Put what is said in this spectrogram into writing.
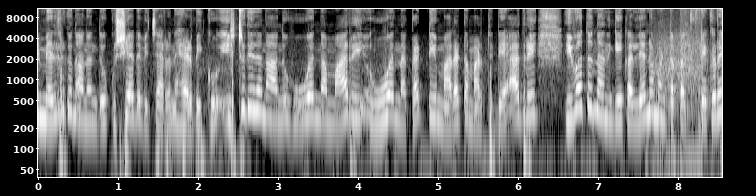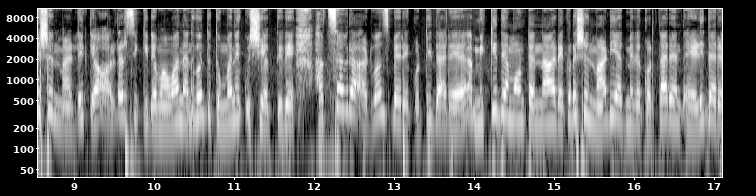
ನಿಮ್ಮೆಲ್ರಿಗೂ ನಾನೊಂದು ಖುಷಿಯಾದ ವಿಚಾರನ ಹೇಳಬೇಕು. ಇಷ್ಟು ದಿನ ನಾನು ಹೂವನ್ನು ಮಾರಿ, ಹೂವನ್ನು ಕಟ್ಟಿ ಮಾರಾಟ ಮಾಡ್ತಿದ್ದೆ. ಆದರೆ ಇವತ್ತು ನನಗೆ ಕಲ್ಯಾಣ ಮಂಟಪ ಡೆಕೋರೇಷನ್ ಮಾಡಲಿಕ್ಕೆ ಆರ್ಡರ್ ಸಿಕ್ಕಿದೆ ಮಾವ. ನನಗಂತೂ ತುಂಬಾ ಖುಷಿ ಆಗ್ತಿದೆ. ಹತ್ತು ಸಾವಿರ ಅಡ್ವಾನ್ಸ್ ಬೇರೆ ಕೊಟ್ಟಿದ್ದಾರೆ. ಮಿಕ್ಕಿದ ಅಮೌಂಟನ್ನು ಡೆಕೋರೇಷನ್ ಮಾಡಿ ಆದಮೇಲೆ ಕೊಡ್ತಾರೆ ಅಂತ ಹೇಳಿದ್ದಾರೆ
